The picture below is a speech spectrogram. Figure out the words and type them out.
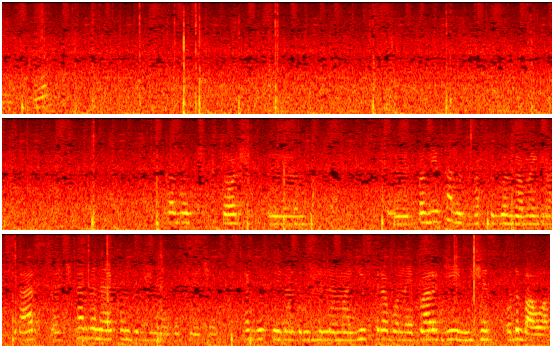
miejsce. Ciekawe, czy ktoś... Yy, pewnie każdy z Was ogląda Minecraft Stars. Ciekawe, na jaką drużynę głosujecie. Ja głosuję na drużynę Magistra, bo najbardziej mi się spodobała.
